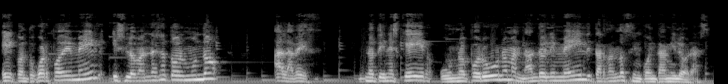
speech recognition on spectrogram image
eh, con tu cuerpo de email y se lo mandas a todo el mundo a la vez. No tienes que ir uno por uno mandando el email y tardando 50.000 horas.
